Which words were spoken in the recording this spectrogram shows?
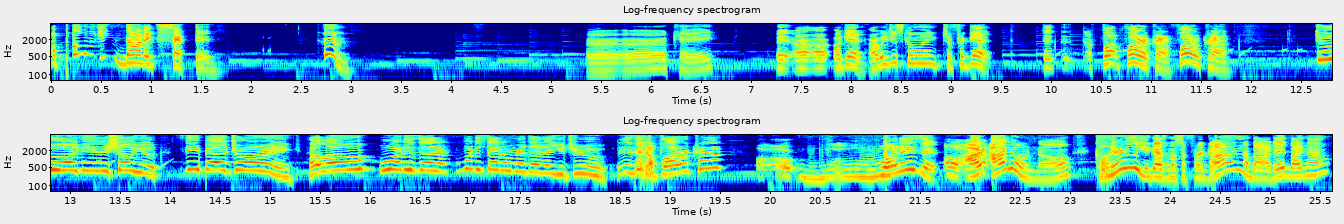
Apology not accepted. Hmm. Uh, okay. Wait, are, are, again, are we just going to forget? The, the, the flower crown, flower crown. Do I need to show you the bad drawing? Hello? What is that? What is that over there that you drew? Is it a flower crown? Or what is it? Oh, I, I don't know. Clearly you guys must have forgotten about it by now.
